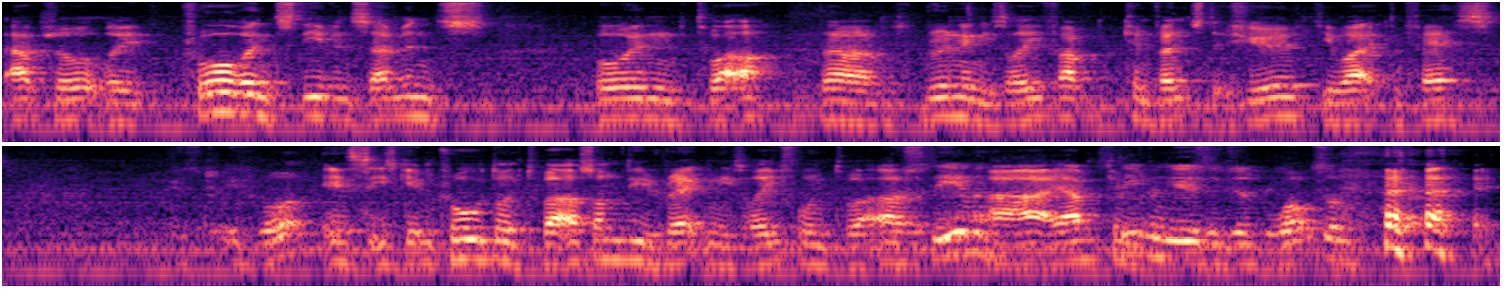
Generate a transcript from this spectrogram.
absolutely trolling Stephen Simmons on Twitter. They're ruining his life. I'm convinced it's you. Do you want to confess? He's, he's what? He's, he's getting trolled on Twitter. Somebody's wrecking his life on Twitter. Stephen? Aye, I'm Stephen usually just blocks him,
